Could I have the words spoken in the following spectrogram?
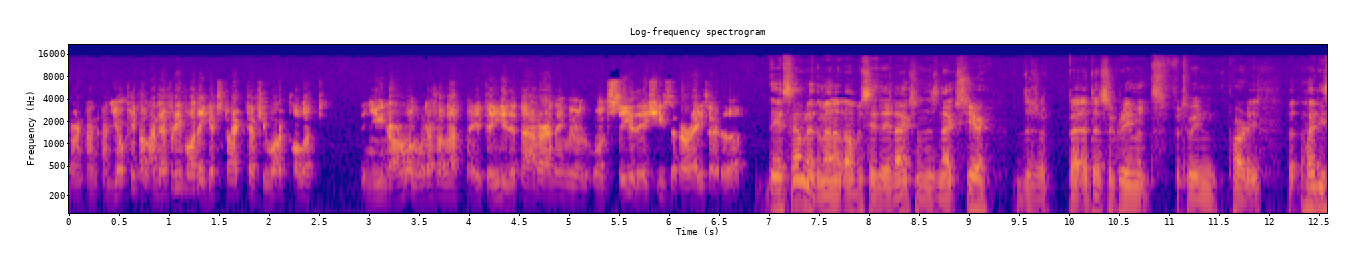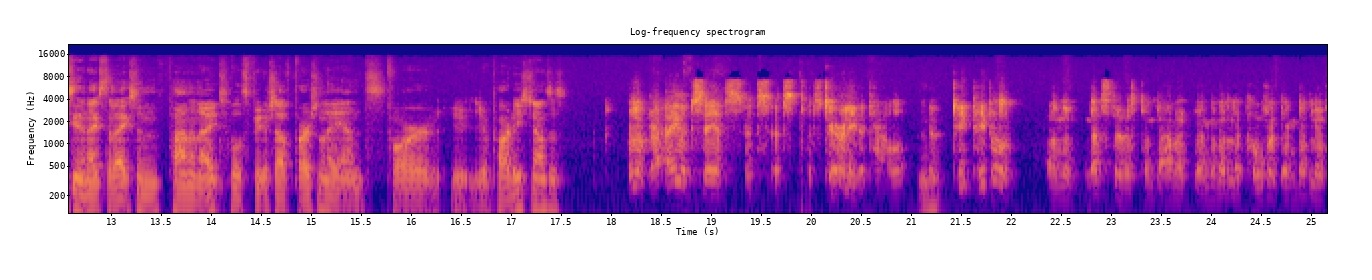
and, and, and young people and everybody gets back to, if you want to call it the new normal, whatever that may be, the better. I think we'll, we'll see the issues that arise out of that. The assembly at the minute, obviously, the election is next year. There's a bit of disagreement between parties. But how do you see the next election panning out, both for yourself personally and for your, your party's chances? Well, look, I would say it's it's it's it's too early to tell. Mm-hmm. People in the midst of this pandemic, in the middle of COVID, in the middle of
